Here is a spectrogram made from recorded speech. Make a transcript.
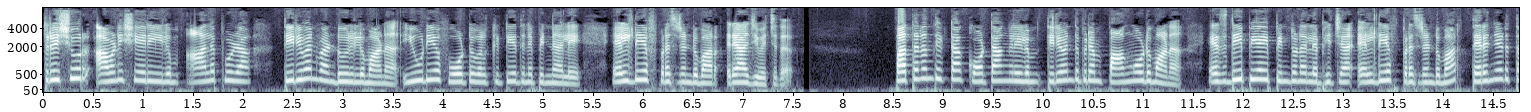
തൃശൂർ അവണിശ്ശേരിയിലും ആലപ്പുഴ തിരുവൻവണ്ടൂരിലുമാണ് യു ഡി എഫ് വോട്ടുകൾ കിട്ടിയതിന് പിന്നാലെ എൽ ഡി എഫ് പ്രസിഡന്റുമാർ രാജിവെച്ചത്. പത്തനംതിട്ട കോട്ടാങ്ങലിലും തിരുവനന്തപുരം പാങ്ങോടുമാണ് എസ് ഡി പി ഐ പിന്തുണ ലഭിച്ച എൽ ഡി എഫ് പ്രസിഡന്റുമാർ തെരഞ്ഞെടുത്ത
